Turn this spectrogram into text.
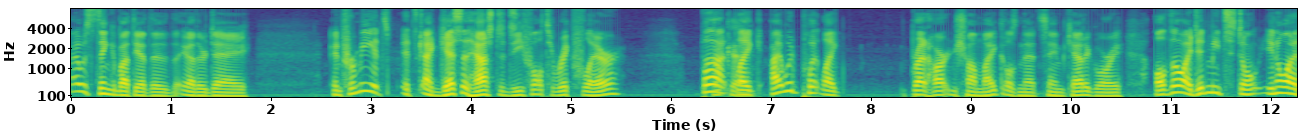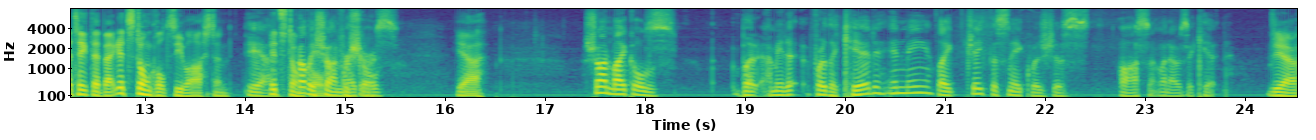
I was thinking about the other the other day, and for me, it's it's. I guess it has to default to Ric Flair, but Okay. like I would put like Bret Hart and Shawn Michaels in that same category. Although I did meet Stone. You know what? I take that back. It's Stone Cold Steve Austin. Yeah. it's Stone probably Cold Shawn for sure. Yeah, Shawn Michaels, but I mean, for the kid in me, like Jake the Snake was just awesome when I was a kid. yeah.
